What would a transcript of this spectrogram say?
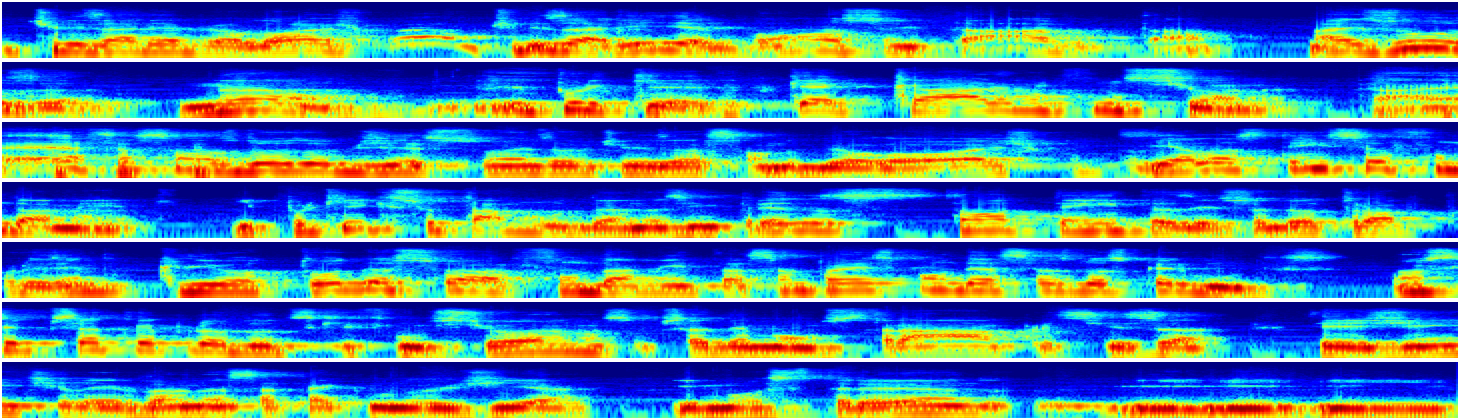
utilizaria biológico? Ah, utilizaria, é bom, sanitável e tal. Mas usa? Não. E por quê? Porque é caro e não funciona. Tá? Essas são as duas objeções à utilização do biológico e elas têm seu fundamento. E por que, que isso está mudando? As empresas estão atentas a isso. A Biotrop, por exemplo, criou toda a sua fundamentação para responder essas duas perguntas. Então, você precisa ter produtos que funcionam, você precisa demonstrar, precisa ter gente levando essa tecnologia e mostrando e,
